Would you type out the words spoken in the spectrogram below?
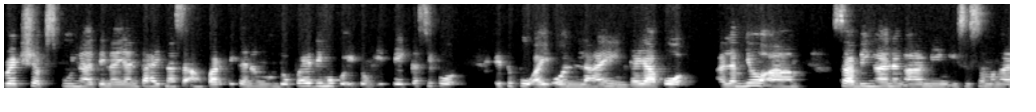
workshops po natin na yan, kahit nasa ang parte ka ng mundo, pwede mo po itong i-take kasi po ito po ay online. Kaya po, alam nyo, um, sabi nga ng aming isa sa mga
